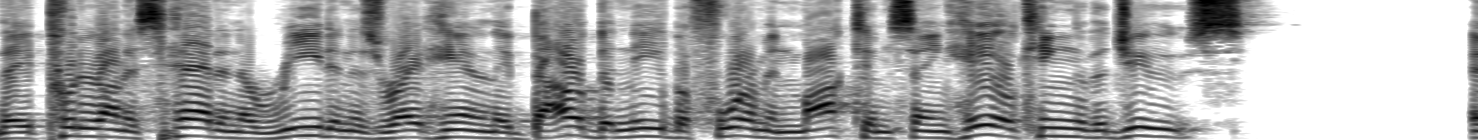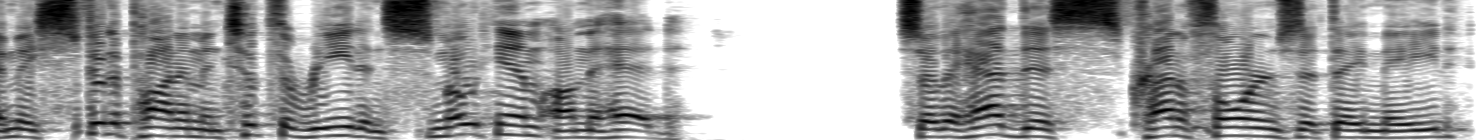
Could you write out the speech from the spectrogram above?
they put it on his head and a reed in his right hand, and they bowed the knee before him and mocked him, saying, Hail, King of the Jews! And they spit upon him and took the reed and smote him on the head. So they had this crown of thorns that they made,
